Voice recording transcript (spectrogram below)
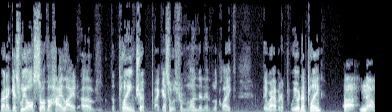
right? I guess we all saw the highlight of the plane trip. I guess it was from London. and It looked like they were having a. We were on a plane. Uh, no.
